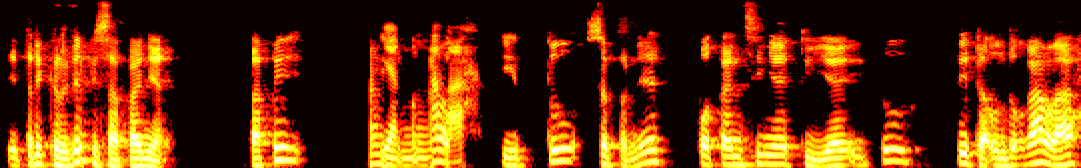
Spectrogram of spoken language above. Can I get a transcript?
triggernya bisa banyak. Tapi yang mengalah itu sebenarnya potensinya dia itu tidak untuk kalah,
